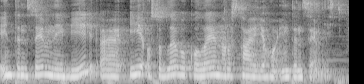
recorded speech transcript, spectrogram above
інтенсивний біль, е, і особливо коли наростає його інтенсивність.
